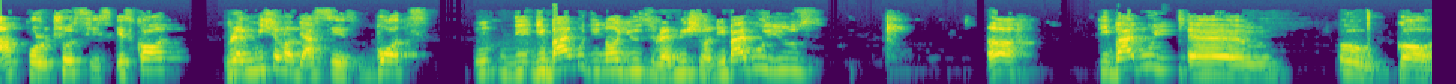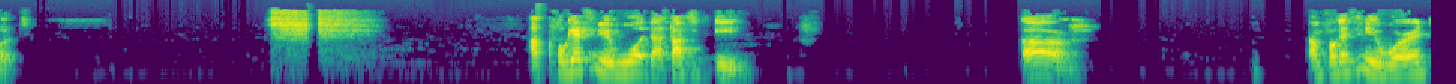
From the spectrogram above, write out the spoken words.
apolutrosis. It's called remission of their sins, but the, the Bible did not use remission. The Bible used uh the Bible used um oh God. I'm forgetting a word that starts with A. Uh, I'm forgetting a word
